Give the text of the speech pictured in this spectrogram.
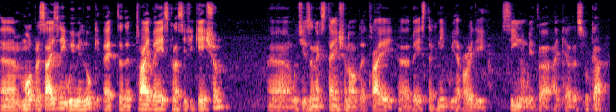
um, more precisely, we will look at the tri-base classification uh, which is an extension of the trie-based technique we have already seen with uh, IP address lookup.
